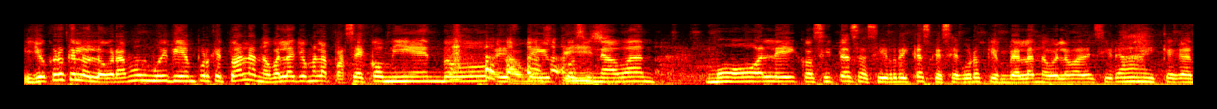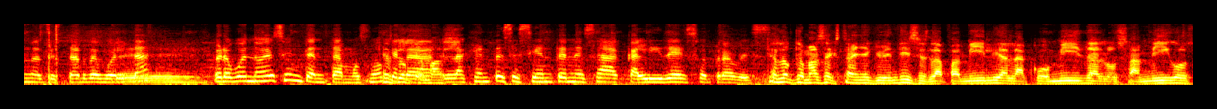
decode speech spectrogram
Y yo creo que lo logramos muy bien porque toda la novela yo me la pasé comiendo, este, cocinaban mole y cositas así ricas que seguro quien vea la novela va a decir, ay, qué ganas de estar de vuelta. Pero bueno, eso intentamos, ¿no? ¿Qué es Que la, gente se siente en esa calidez otra vez. ¿Qué es lo que más extraña que bien dices? La familia, la comida, los amigos.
